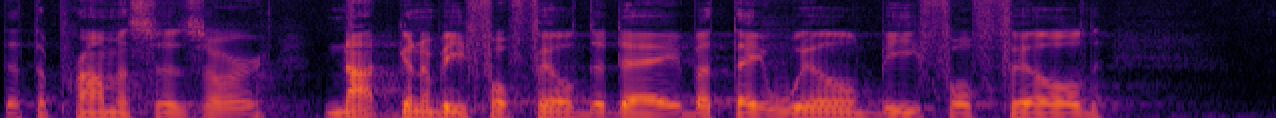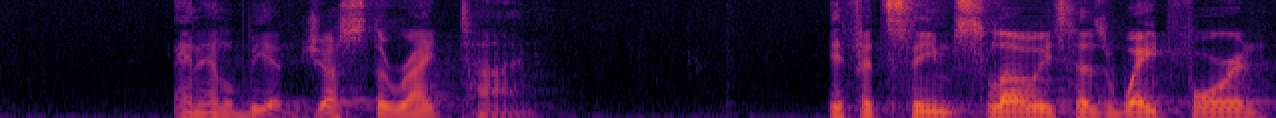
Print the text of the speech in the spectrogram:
that the promises are not going to be fulfilled today, but they will be fulfilled, and it'll be at just the right time. If it seems slow, he says, wait for it.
